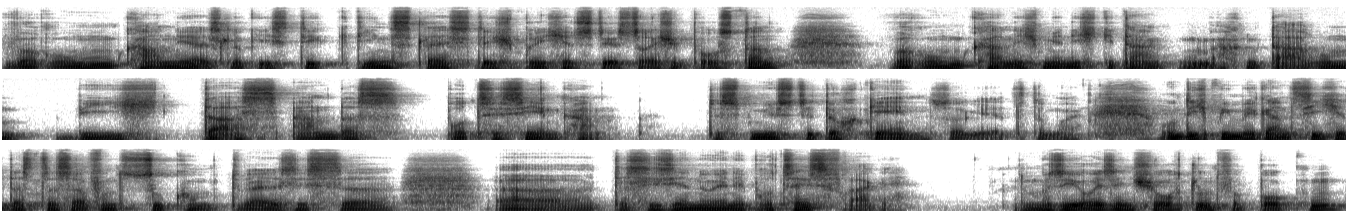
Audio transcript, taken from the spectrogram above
Warum kann ich als Logistikdienstleister, ich spreche jetzt die österreichische Post an, Warum kann ich mir nicht Gedanken machen darum, wie ich das anders prozessieren kann? Das müsste doch gehen, sage ich jetzt einmal. Und ich bin mir ganz sicher, dass das auf uns zukommt, weil es ist, äh, äh, das ist ja nur eine Prozessfrage. Da muss ich alles in Schachteln verpacken,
